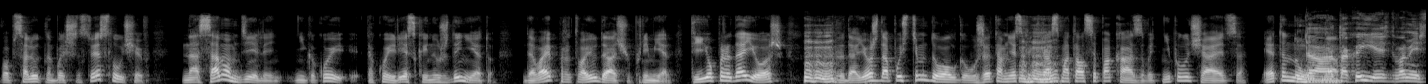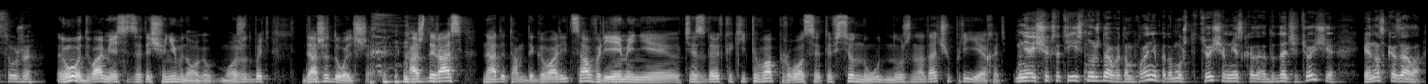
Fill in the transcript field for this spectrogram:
в абсолютном большинстве случаев на самом деле никакой такой резкой нужды нету. Давай про твою дачу пример. Ты ее продаешь, угу. продаешь, допустим, долго, уже там несколько угу. раз мотался показывать, не получается. Это нудно. Да, так и есть, два месяца уже. Ну, два месяца это еще немного, может быть, даже дольше. Каждый раз надо там договориться о времени, тебе задают какие-то вопросы, это все нудно, нужно на дачу приехать. У меня еще, кстати, есть нужда в этом плане, потому что теща мне сказала, до дачи тещи, и она сказала,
